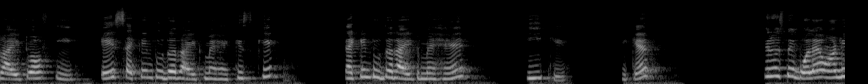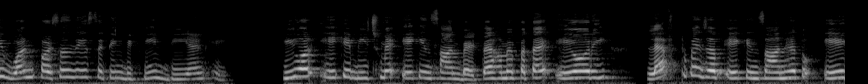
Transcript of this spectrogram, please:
right of E A second to the right में है किसके? सेकेंड टू द राइट में है ई e के ठीक है? फिर उसने बोला है only one person is sitting between D and A D और ए के बीच में एक इंसान बैठता है। हमें पता है ए और ई e, लेफ़्ट में जब एक इंसान है तो ए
